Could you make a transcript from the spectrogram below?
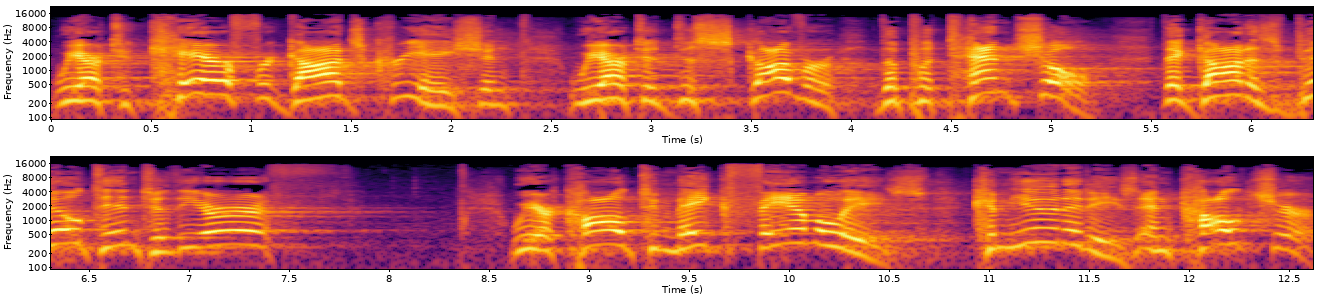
We are to care for God's creation. We are to discover the potential that God has built into the earth. We are called to make families, communities, and culture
